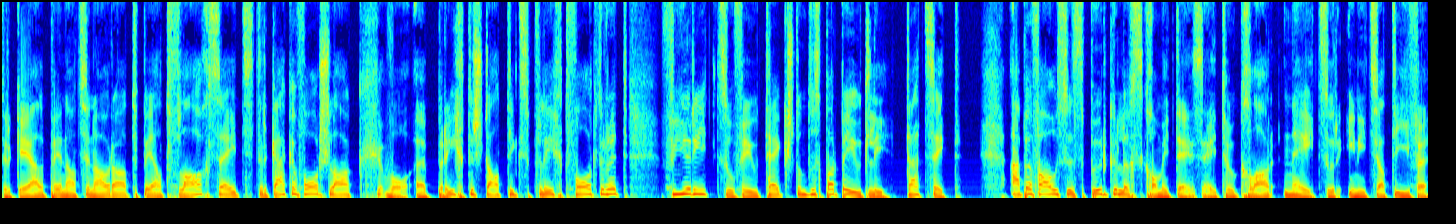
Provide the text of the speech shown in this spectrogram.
Der GLP-Nationalrat Beat Flach sagt, der Gegenvorschlag, der eine Berichterstattungspflicht fordert, führe zu viel Text und ein paar Bildchen. That's it. Ebenfalls ein bürgerliches Komitee sagt heute klar Nein zur Initiative.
